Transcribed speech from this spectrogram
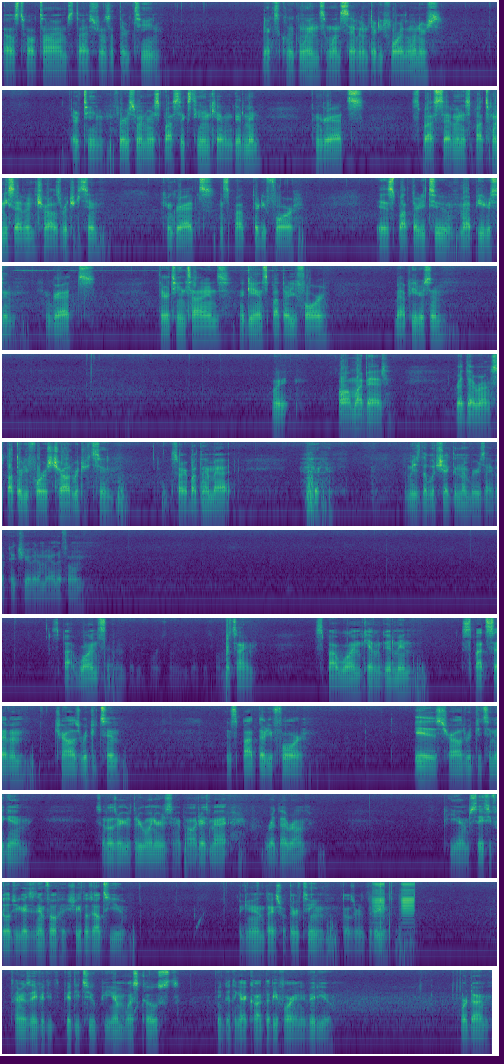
That was 12 times. Dice rolls at 13. Next click wins. 1, 7, and 34 are the winners. 13. First winner is spot 16, Kevin Goodman. Congrats. Spot 7 is spot 27, Charles Richardson. Congrats. And spot 34 is spot 32, Matt Peterson. Congrats. 13 times. Again, spot 34, Matt Peterson. Wait. Oh, my bad. Read that wrong. Spot 34 is Charles Richardson. Sorry about that, Matt. Let me just double check the numbers. I have a picture of it on my other phone. Spot 1, 7, 34. So let me read that this one more time. Spot 1, Kevin Goodman. Spot 7, Charles Richardson. And spot 34 is Charles Richardson again. So those are your three winners. I apologize, Matt. Read that wrong. PM Stacy Phillips, you guys' info. Should get those out to you. Again, dice for 13. Those are the three. Time is 8.52 p.m. West Coast. And good thing I caught that before I ended video. We're done.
